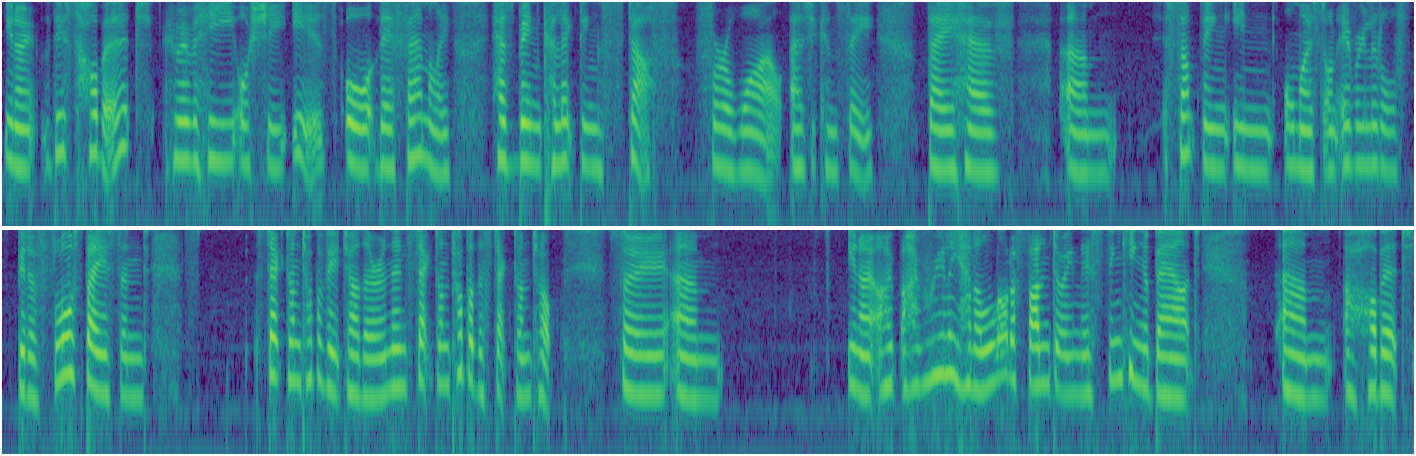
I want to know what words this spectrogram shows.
you know, this hobbit, whoever he or she is, or their family, has been collecting stuff for a while. As you can see, they have um, something in almost on every little bit of floor space and stacked on top of each other and then stacked on top of the stacked on top. So um, you know, I, I really had a lot of fun doing this, thinking about um, a hobbit,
